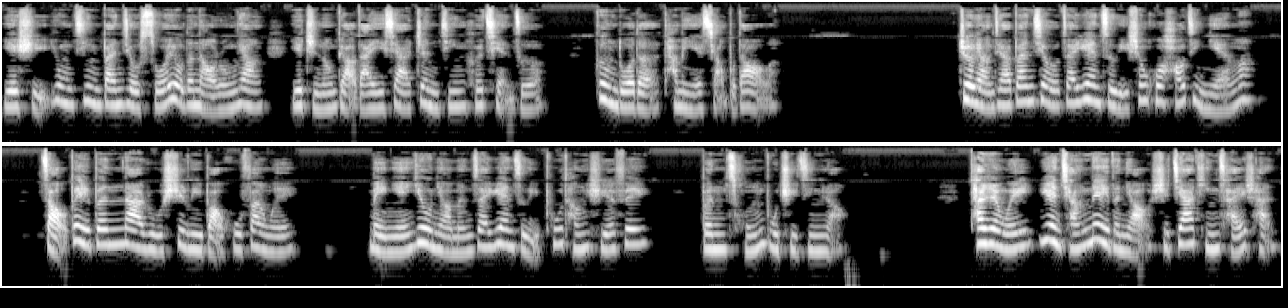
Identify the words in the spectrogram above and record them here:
也许用尽斑鸠所有的脑容量，也只能表达一下震惊和谴责，更多的他们也想不到了。这两家斑鸠在院子里生活好几年了，早被奔纳入视力保护范围。每年幼鸟们在院子里扑腾学飞，奔从不去惊扰。他认为院墙内的鸟是家庭财产，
